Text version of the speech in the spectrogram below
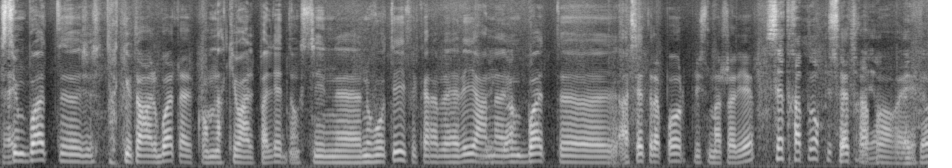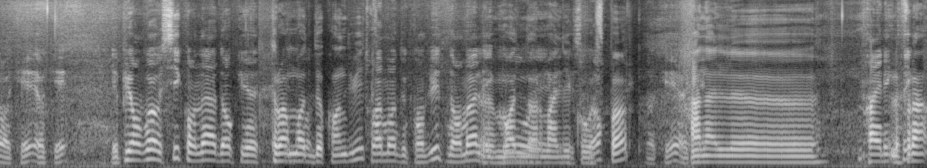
C'est une boîte, euh, je la boîte, comme la la palette, donc c'est une nouveauté. Fait on a une boîte à 7 rapports plus marche arrière. 7 rapports plus 7 marche rapports, arrière. D'accord, ok, ok. Et puis on voit aussi qu'on a donc trois modes de conduite. Trois modes de conduite, normal, éco, mode normal, et éco, sport. On a le Frein le, électrique. frein,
